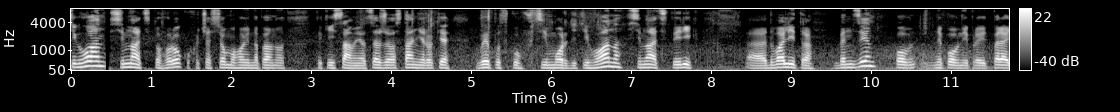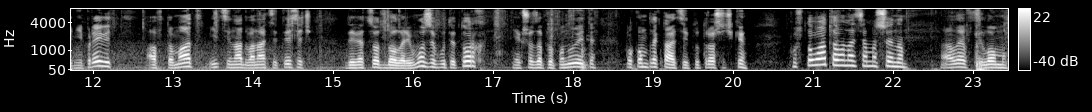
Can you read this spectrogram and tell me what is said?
Tiguan 17-го року, хоча 7-го він, напевно, такий самий. Оце вже останні роки випуску в цій морді Тігуана. 17-й рік, е, 2 літра бензин, пов... неповний привід, передній привід, автомат і ціна 12 тисяч 900 доларів. Може бути торг, якщо запропонуєте. По комплектації тут трошечки пустовата вона ця машина, але в цілому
